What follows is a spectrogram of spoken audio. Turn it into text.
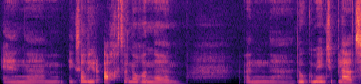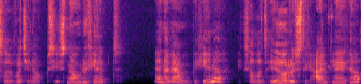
En um, ik zal hier achter nog een um, een uh, documentje plaatsen wat je nou precies nodig hebt. En dan gaan we beginnen. Ik zal het heel rustig uitleggen.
